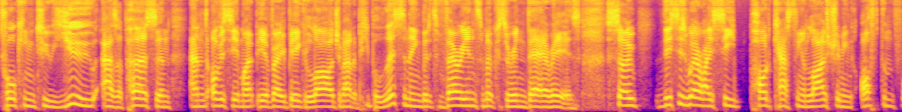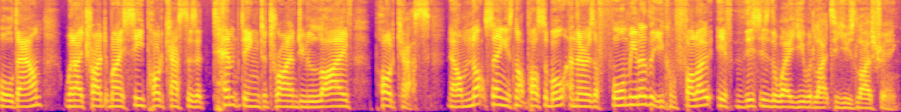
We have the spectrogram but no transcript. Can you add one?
talking to you as a person. And obviously, it might be a very big, large amount of people listening, but it's very intimate because they're in their ears. So this is where I see podcasting and live streaming often fall down when I try to, when I see podcasters attempting to try and do live podcasts. Now, I'm not saying it's not possible, and there is a formula that you can follow if this is the way you would like to use live streaming.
